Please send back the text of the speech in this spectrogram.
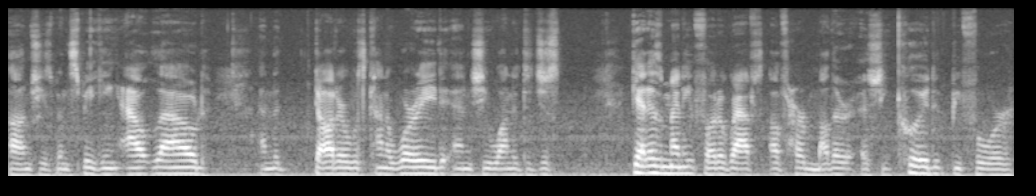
Um, she's been speaking out loud, and the daughter was kind of worried and she wanted to just get as many photographs of her mother as she could before,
